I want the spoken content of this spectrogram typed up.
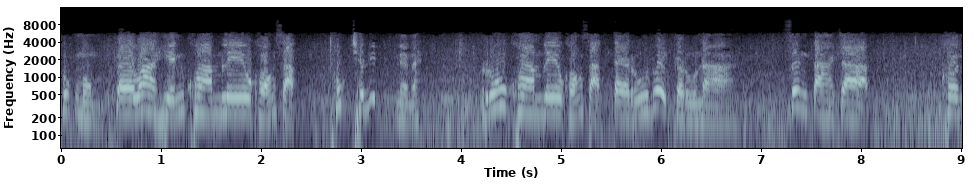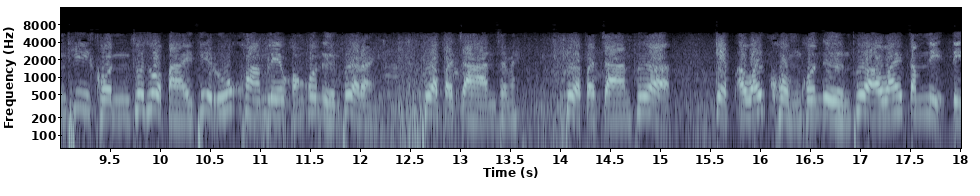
ทุกมุมแต่ว่าเห็นความเลวของสัตว์ทุกชนิดเนี่ยนะรู้ความเลวของสัตว์แต่รู้ด้วยกรุณา ซึ่งต่างจากคนที่คนทั่ว ๆ ไปที่รู้ความเลวของคนอื่นเพื่ออะไร เพื่อประจานใช่ไหมเพื่อประจานเพื่อเก็บเอาไว้ข่มคนอื่น เพื่อเอาไว้ตำหนิติ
